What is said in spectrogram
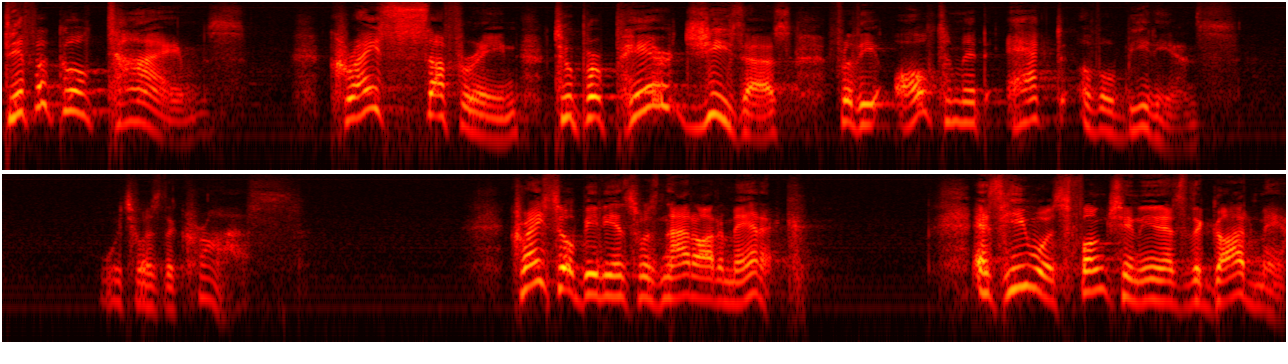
difficult times Christ's suffering to prepare Jesus for the ultimate act of obedience, which was the cross. Christ's obedience was not automatic. As he was functioning as the God man,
